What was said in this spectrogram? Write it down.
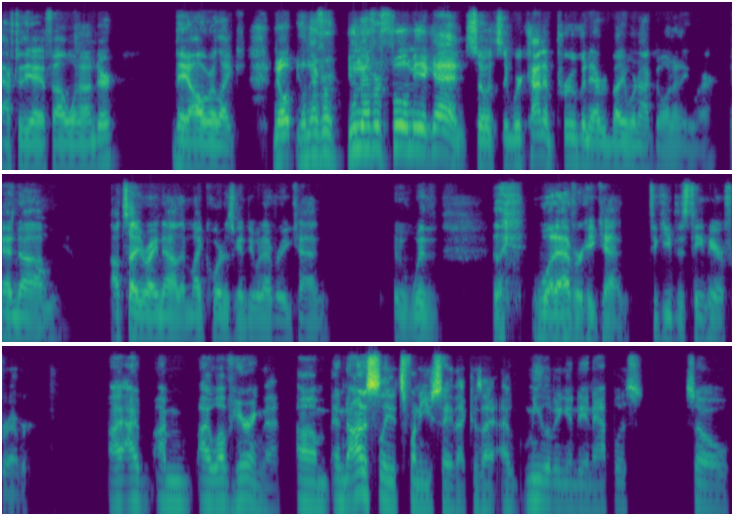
after the AFL went under, they all were like, "Nope, you'll never, you'll never fool me again." So it's we're kind of proving everybody we're not going anywhere. And oh, um, oh, yeah. I'll tell you right now that Mike Corda is going to do whatever he can with like whatever he can to keep this team here forever. I, I I'm I love hearing that. Um, and honestly, it's funny you say that because I, I me living in Indianapolis, so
